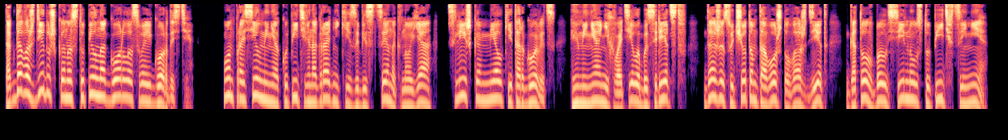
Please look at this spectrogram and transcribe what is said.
Тогда ваш дедушка наступил на горло своей гордости. Он просил меня купить виноградники за бесценок, но я слишком мелкий торговец, и у меня не хватило бы средств, даже с учетом того, что ваш дед готов был сильно уступить в цене.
